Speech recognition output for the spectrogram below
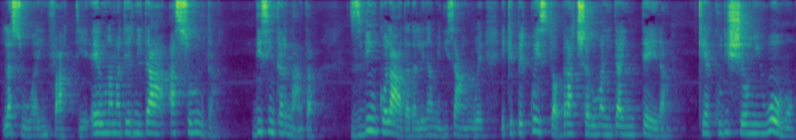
La sua, infatti, è una maternità assoluta, disincarnata, svincolata dal legame di sangue e che per questo abbraccia l'umanità intera che accudisce ogni uomo,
